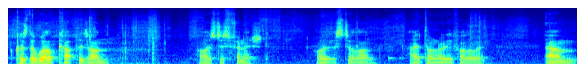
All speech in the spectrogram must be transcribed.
because the World Cup is on. Oh, it's just finished, or is it still on? I don't really follow it. Um,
